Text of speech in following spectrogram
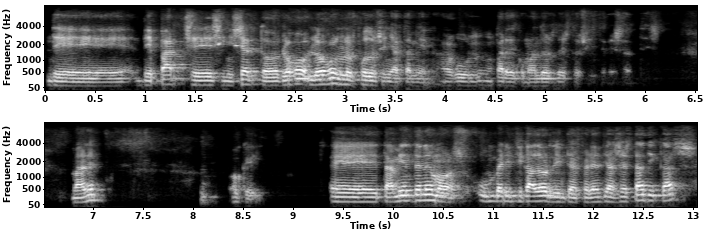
de, parches, insertos. Luego, luego los puedo enseñar también, algún, un par de comandos de estos interesantes. ¿Vale? Ok. Eh, también tenemos un verificador de interferencias estáticas,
